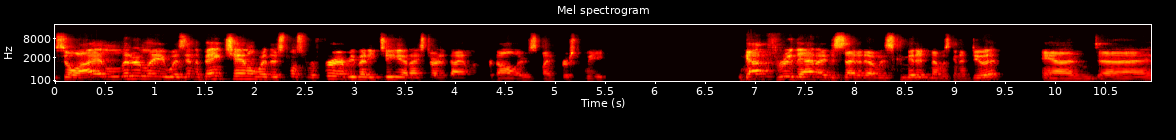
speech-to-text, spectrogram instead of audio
So I literally was in the bank channel where they're supposed to refer everybody to you, and I started dialing for dollars my first week. Got through that, I decided I was committed and I was going to do it, and uh,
